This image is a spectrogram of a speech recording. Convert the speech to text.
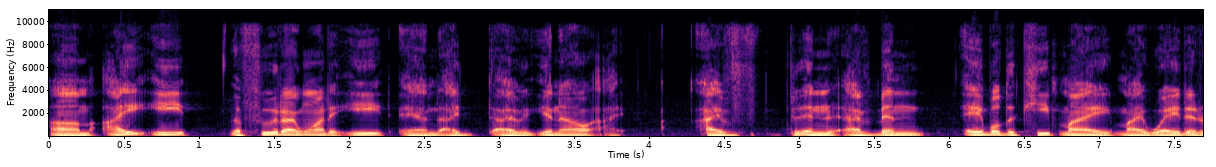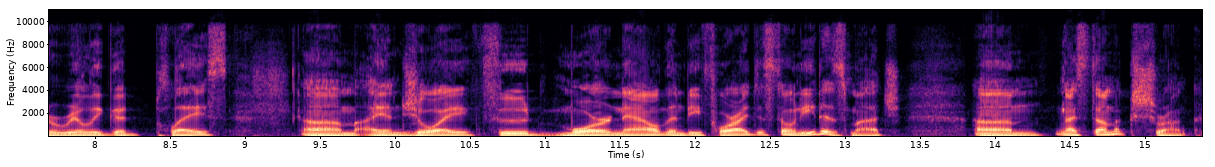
Um, i eat the food I want to eat, and I, I you know, I, I've been, I've been able to keep my my weight at a really good place. Um, I enjoy food more now than before. I just don't eat as much. Um, my stomach shrunk.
